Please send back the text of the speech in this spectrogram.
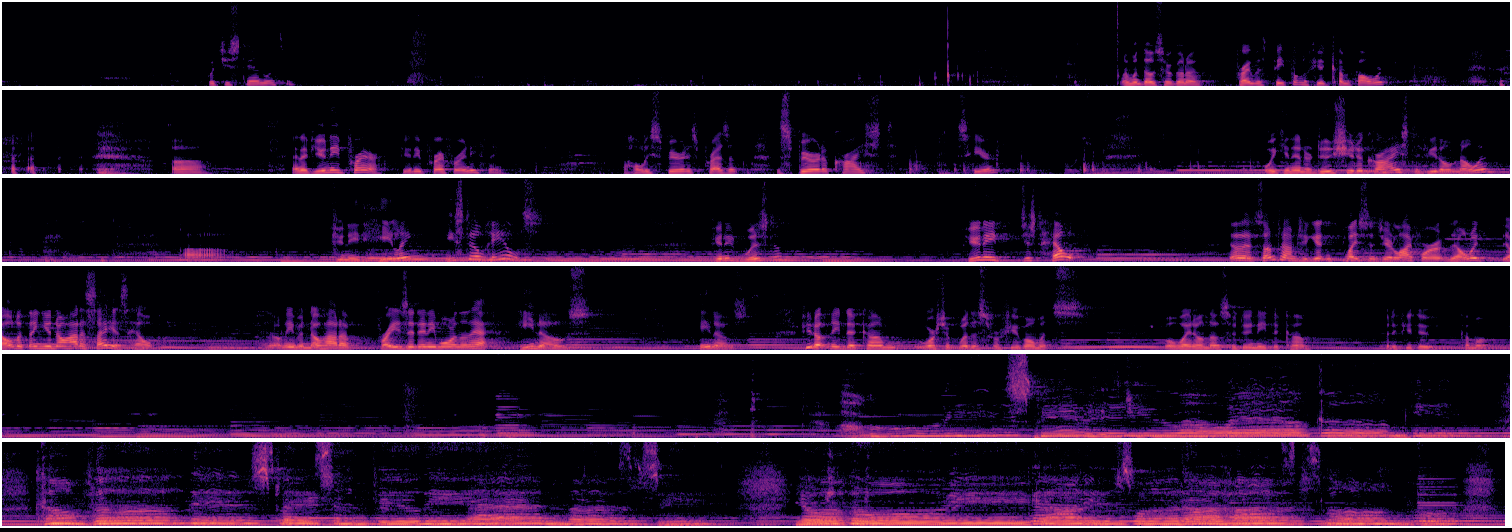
Would you stand with me? And with those who are going to pray with people, if you'd come forward. uh, and if you need prayer, if you need prayer for anything, the Holy Spirit is present. The Spirit of Christ is here. We can introduce you to Christ if you don't know Him. Uh, if you need healing, He still heals. If you need wisdom, if you need just help, you know, sometimes you get in places in your life where the only, the only thing you know how to say is help. You don't even know how to phrase it any more than that. He knows. He knows. If you don't need to come worship with us for a few moments, we'll wait on those who do need to come. But if you do, come on.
